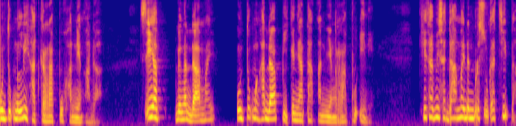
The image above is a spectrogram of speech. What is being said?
untuk melihat kerapuhan yang ada siap dengan damai untuk menghadapi kenyataan yang rapuh ini. Kita bisa damai dan bersuka cita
